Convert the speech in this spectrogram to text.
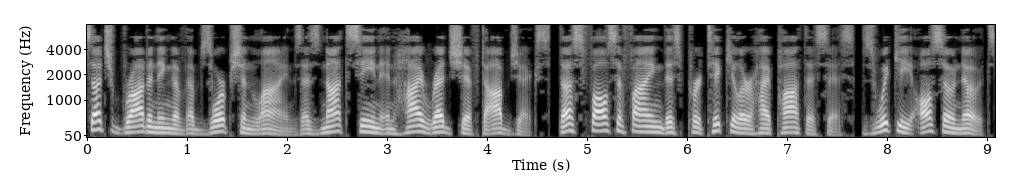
Such broadening of absorption lines is not seen in high redshift objects, thus falsifying this particular hypothesis. Zwicky also notes,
